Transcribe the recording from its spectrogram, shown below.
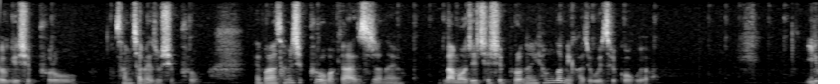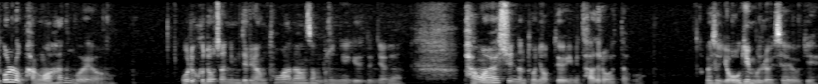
여기 10%, 3차 매수 10%. 해봐야 30%밖에 안 쓰잖아요. 나머지 70%는 현금이 가지고 있을 거고요. 이걸로 방어하는 거예요. 우리 구독자님들이랑 통화하면 항상 무슨 얘기를 듣냐면 방어할 수 있는 돈이 없대요. 이미 다 들어갔다고. 그래서 여기 물려 있어요. 여기.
